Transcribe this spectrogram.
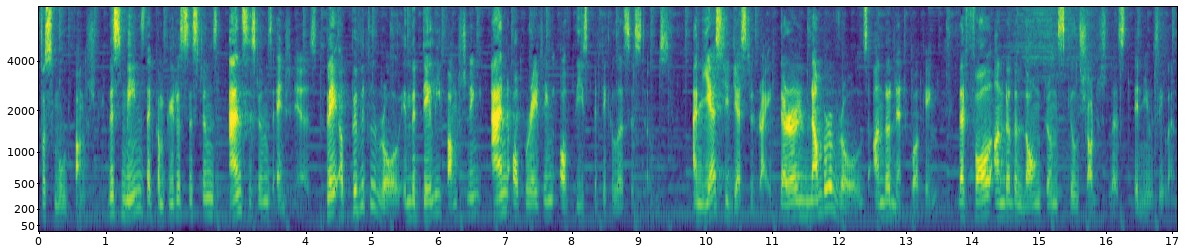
for smooth functioning. This means that computer systems and systems engineers play a pivotal role in the daily functioning and operating of these particular systems. And yes, you guessed it right, there are a number of roles under networking that fall under the long term skill shortage list in New Zealand.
